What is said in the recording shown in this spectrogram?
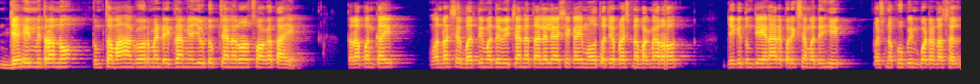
जय हिंद मित्रांनो तुमचं महा गव्हर्नमेंट एक्झाम या यूट्यूब चॅनलवर स्वागत आहे. तर आपण काही वनरक्षक भरतीमध्ये विचारण्यात आलेले असे काही महत्त्वाचे प्रश्न बघणार आहोत जे की तुमच्या येणाऱ्या परीक्षेमध्ये ही प्रश्न खूप इम्पॉर्टंट असेल.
